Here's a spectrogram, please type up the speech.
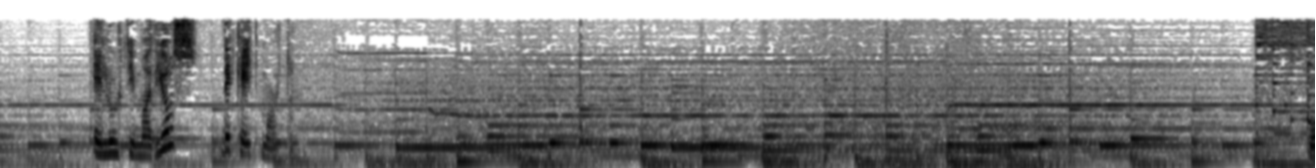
El último adiós de Kate Morton.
